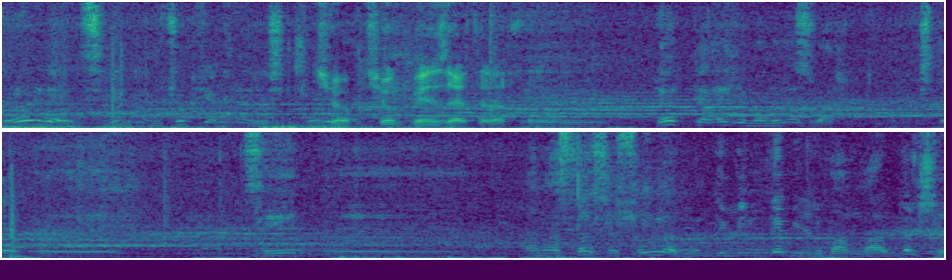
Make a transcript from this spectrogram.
Troya ile Silivri'nin çok yakın ilişkileri var. Çok çok benzer tarafları. Ee, dört tane limanımız var. İşte e, şeyin e, Anastasya surlarının dibinde bir liman vardır ki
